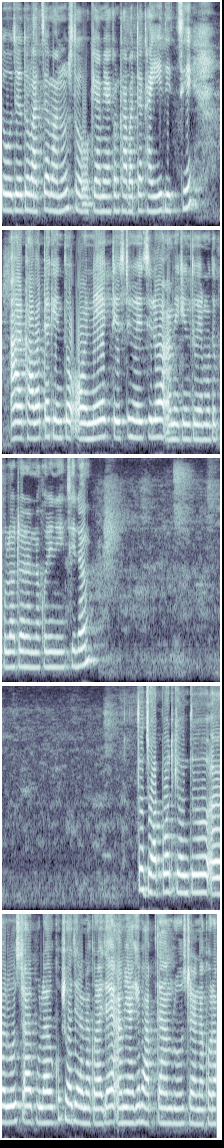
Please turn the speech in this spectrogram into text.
তো যেহেতু বাচ্চা মানুষ, তো ওকে আমি এখন খাবারটা খাইয়ে দিচ্ছি। আর খাবারটা কিন্তু অনেক টেস্টি হয়েছিল। আমি কিন্তু এর মধ্যে পোলাওটা রান্না করে নিয়েছিলাম। তো ঝটপট কিন্তু রোস্ট আর পোলাও খুব সহজে রান্না করা যায়। আমি আগে ভাবতাম রোস্ট রান্না করা,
